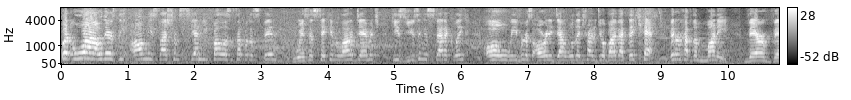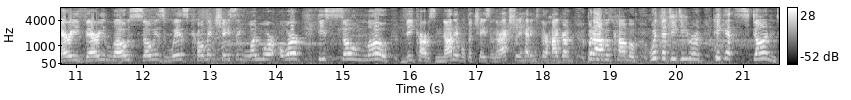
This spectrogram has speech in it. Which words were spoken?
but wow, there's the Omni Slash from Xian. He follows this up with a spin. Wiz has taken a lot of damage. He's using a Static Link. Oh, Weaver's already down. Will they try to do a buyback? They can't. They don't have the money. They're very, very low. So is Wiz. Comet chasing one more orb. He's so low. V-Carb's not able to chase, and they're actually heading to their high ground. But Avukamu, with the DT rune, he gets stunned.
